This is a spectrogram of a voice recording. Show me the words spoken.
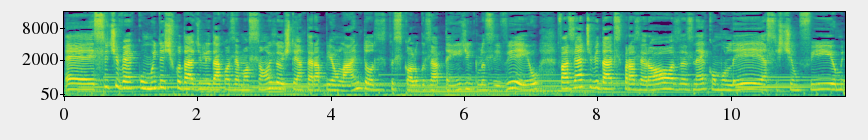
É, se tiver com muita dificuldade em lidar com as emoções, hoje tem a terapia online, todos os psicólogos atendem, inclusive eu. Fazer atividades prazerosas, né? Como ler, assistir um filme,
